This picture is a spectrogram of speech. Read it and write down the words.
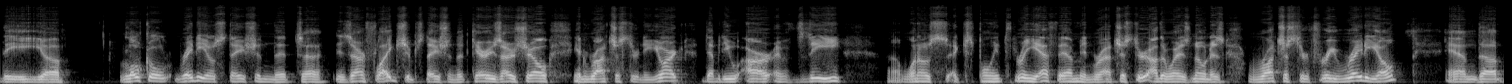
the uh, local radio station that uh, is our flagship station that carries our show in Rochester, New York, WRFZ. Uh, 106.3 FM in Rochester, otherwise known as Rochester Free Radio. And uh,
